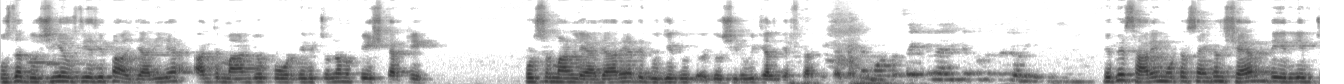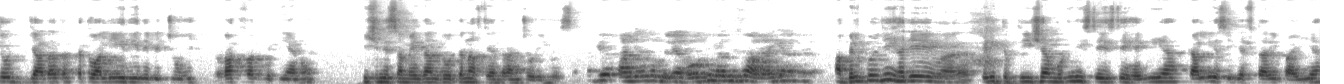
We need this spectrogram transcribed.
ਉਸ ਦਾ ਦੋਸ਼ੀ ਹੈ ਉਸ ਦੀ ਅਜੇ ਭਾਲ ਜਾਰੀ ਹੈ। ਅੱਜ ਮਾਨਜੋ ਕੋਰਟ ਦੇ ਵਿੱਚ ਉਹਨਾਂ ਨੂੰ ਪੇਸ਼ ਕਰਕੇ ਪੁਲਿਸ ਰਿਮਾਂਡ ਲਿਆ ਜਾ ਰਿਹਾ ਤੇ ਦੂਜੇ ਦੋਸ਼ੀ ਨੂੰ ਵੀ ਜਲਦ ਗ੍ਰਿਫਤਾਰ ਕੀਤਾ ਜਾਵੇਗਾ। ਮੋਟਰਸਾਈਕਲ ਹੈ ਕਿੱਥੋਂ ਕਿੱਥੋਂ ਚੋਰੀ ਕੀਤੀ ਸੀ? ਕਿਉਂਕਿ ਸਾਰੇ ਮੋਟਰਸਾਈਕਲ ਸ਼ਹਿਰ ਦੇ ਏਰੀਏ ਵਿੱਚੋਂ ਜ਼ਿਆਦਾਤਰ ਕਤਵਾਲੀ ਏਰੀਏ ਦੇ ਵਿੱਚੋਂ ਹੀ ਵੱਖ-ਵੱਖ ਮਿੱਤੀਆਂ ਨੂੰ ਪਿਛਲੇ ਸਮੇਂ ਦੌਰਾਨ ਦੋ ਤਿੰਨ ਹਫ਼ਤਿਆਂ ਦੌਰਾਨ ਚੋਰੀ ਹੋਈ ਸੀ। ਜੋ ਪੰਜ ਨੂੰ ਮਿਲਿਆ ਹੋਰ ਵੀ ਮੈਨੂੰ ਸੁਭਾਅ ਆਈ ਹੈ ਆ ਬਿਲਕੁਲ ਜੀ ਹਜੇ ਜਿਹੜੀ ਤਫਤੀਸ਼ ਆ ਮੁੱਢਲੀ ਸਟੇਜ ਤੇ ਹੈਗੀ ਆ। ਕੱਲ ਹੀ ਅਸੀਂ ਗ੍ਰਿਫਤਾਰੀ ਪਾਈ ਆ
